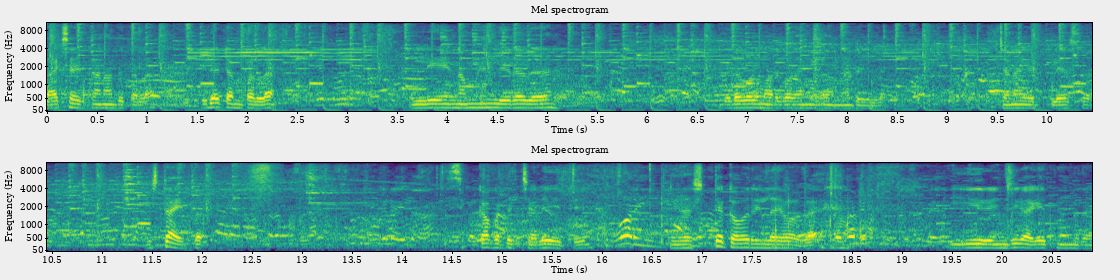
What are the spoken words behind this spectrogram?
ಬ್ಯಾಕ್ ಸೈಡ್ ಕಾಣೋದಕ್ಕಲ್ಲ ಇದೇ ಟೆಂಪಲ್ ಇಲ್ಲಿ ನಮ್ಮ ಹಿಂದೆ ಇರೋದು ಗಿಡಗಳು ಮರಗಳು ಹೆಂಗಿದೆ ನೋಡ್ರಿ ಇಲ್ಲ ಚೆನ್ನಾಗಿತ್ತು ಪ್ಲೇಸ್ ಇಷ್ಟ ಆಯಿತು. ಸಿಕ್ಕಾಪಟ್ಟೆ ಚಳಿ ಐತಿ. ಇದಷ್ಟೇ ಕವರ್ ಇಲ್ಲ ಇವಾಗ. ಈ ರೇಂಜಿಗೆ ಆಗೈತೆ ಅಂದ್ರೆ.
